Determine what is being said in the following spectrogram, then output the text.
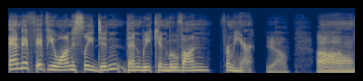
And if if you honestly didn't, then we can move on from here. Yeah. Um, Oh.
